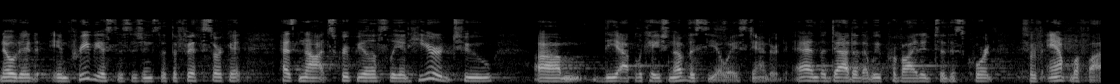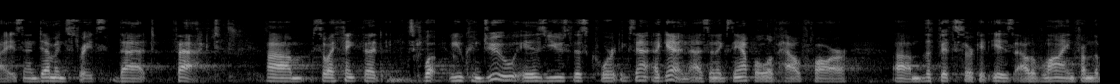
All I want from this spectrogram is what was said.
noted in previous decisions, that the Fifth Circuit has not scrupulously adhered to um, the application of the COA standard. And the data that we provided to this court sort of amplifies and demonstrates that fact. Um, so I think that what you can do is use this court exa- again as an example of how far um, the Fifth Circuit is out of line from the,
